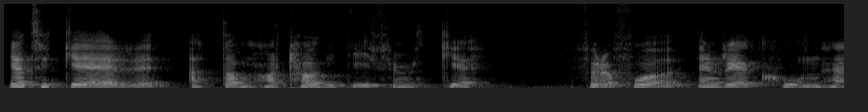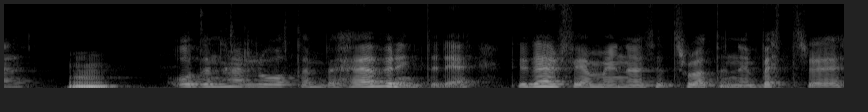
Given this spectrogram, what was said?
jag tycker att de har tagit i för mycket för att få en reaktion här. Mm. Och den här låten behöver inte det. Det är därför jag menar att jag tror att den är bättre,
